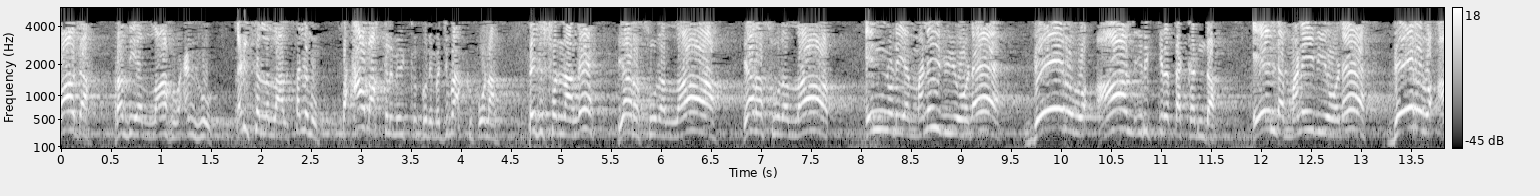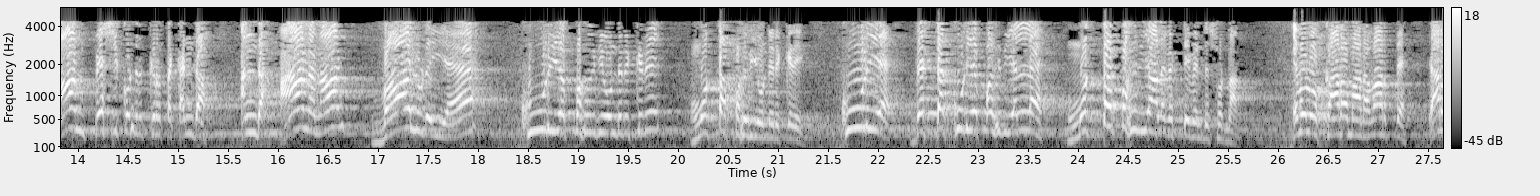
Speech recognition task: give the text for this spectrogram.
பாதா ரதி அல்லாஹு அன்ஹு நரிசல்லால் செல்லமும் சஹாபாக்களும் இருக்கக்கூடிய மஜ்மாக்கு போனா பேச சொன்னாங்க யார சூழல்லா யார சூழல்லா என்னுடைய மனைவியோட வேறொரு ஆண் இருக்கிறத கண்டா. ஏந்த மனைவியோட வேறொரு ஆண் பேசிக் கொண்டிருக்கிறத கண்டா. அந்த ஆணை நான் வாளுடைய கூறிய பகுதி ஒன்று இருக்குது மொட்டை பகுதி ஒன்று இருக்குது. கூறிய வெட்டக்கூடிய பகுதி அல்ல மொட்டை பகுதியால வெட்டு என்று சொன்னான். எவ்வளவு காரமான வார்த்தை. யார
